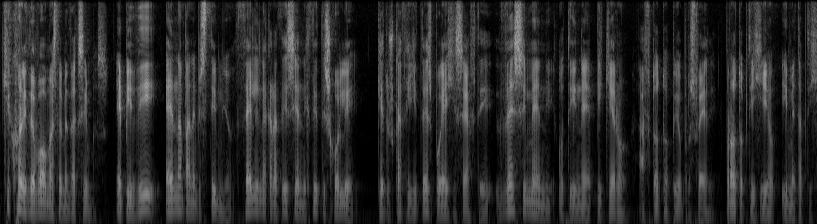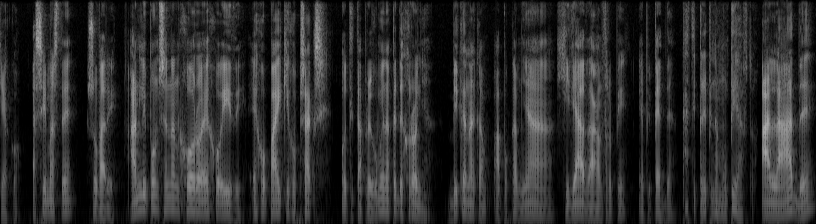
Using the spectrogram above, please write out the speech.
και κοροϊδευόμαστε μεταξύ μας. Επειδή ένα πανεπιστήμιο θέλει να κρατήσει ανοιχτή τη σχολή και τους καθηγητές που έχει σε αυτή δεν σημαίνει ότι είναι επίκαιρο αυτό το οποίο προσφέρει. Πρώτο πτυχίο ή μεταπτυχιακό. Ας είμαστε σοβαροί. Αν λοιπόν σε έναν χώρο έχω ήδη, έχω πάει και έχω ψάξει ότι τα προηγούμενα πέντε χρόνια μπήκαν από καμιά χιλιάδα άνθρωποι επί πέντε. Κάτι πρέπει να μου πει αυτό. Αλλά άντε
